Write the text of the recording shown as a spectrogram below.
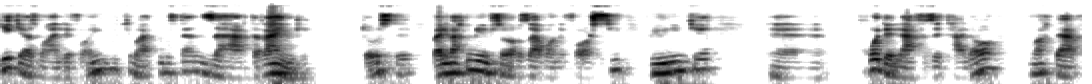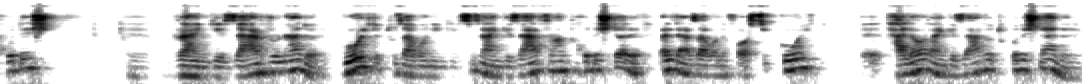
یکی از مؤلفه این بود که باید می‌گفتن زرد رنگ. درسته؟ ولی وقتی میریم سراغ زبان فارسی ببینیم که خود لفظ طلا وقت در خودش رنگ زرد رو نداره. gold تو زبان انگلیسی رنگ زرد رو هم تو خودش داره. ولی در زبان فارسی gold طلا رنگ زرد رو تو خودش نداره.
